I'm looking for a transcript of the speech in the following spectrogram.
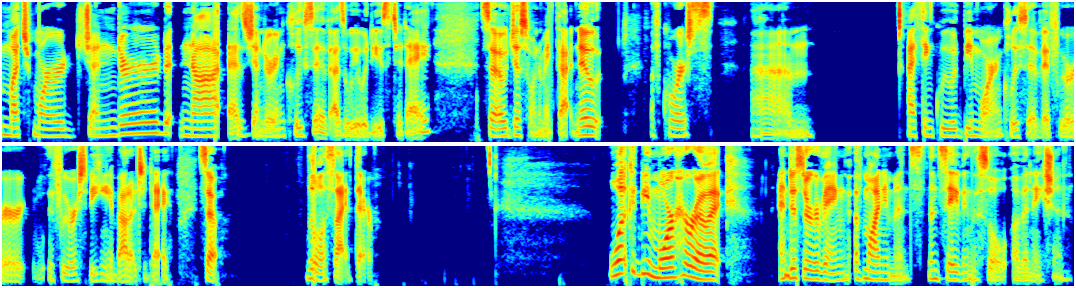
much more gendered, not as gender inclusive as we would use today. So just want to make that note. Of course, um, I think we would be more inclusive if we were if we were speaking about it today. So, little aside there. What could be more heroic and deserving of monuments than saving the soul of a nation?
